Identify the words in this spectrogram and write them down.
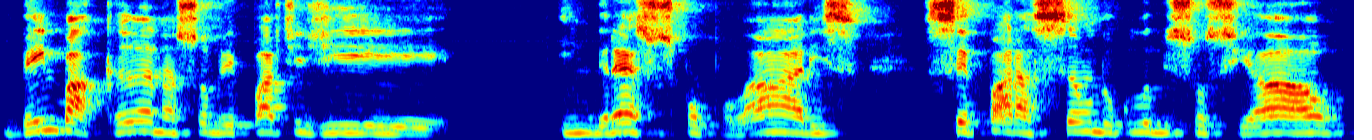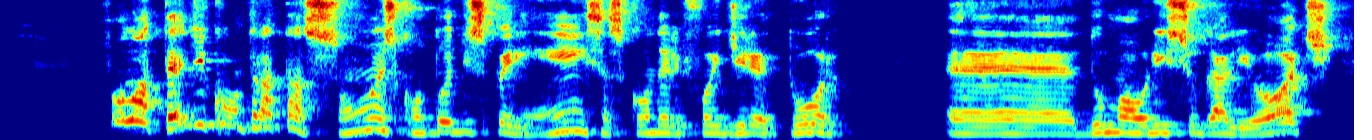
bem bacana sobre parte de ingressos populares, separação do clube social, Falou até de contratações, contou de experiências quando ele foi diretor é, do Maurício Gagliotti.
